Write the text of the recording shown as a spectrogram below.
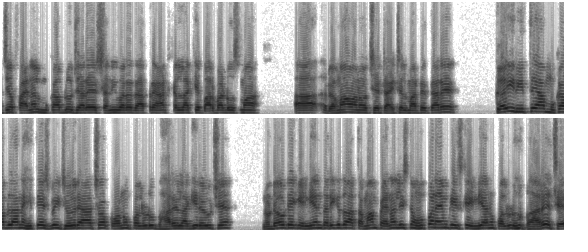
જે ફાઇનલ મુકાબલો જ્યારે શનિવારે રાત્રે આઠ કલાકે બાર્બાડોસમાં આ રમાવાનો છે ટાઇટલ માટે. ત્યારે કઈ રીતે આ મુકાબલાને હિતેશભાઈ જોઈ રહ્યા છો? કોનું પલડું ભારે લાગી રહ્યું છે? નો ડાઉટ એક ઇન્ડિયન તરીકે તો આ તમામ પેનલિસ્ટને હું પણ એમ કહીશ કે ઇન્ડિયાનું પલડું ભારે છે.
